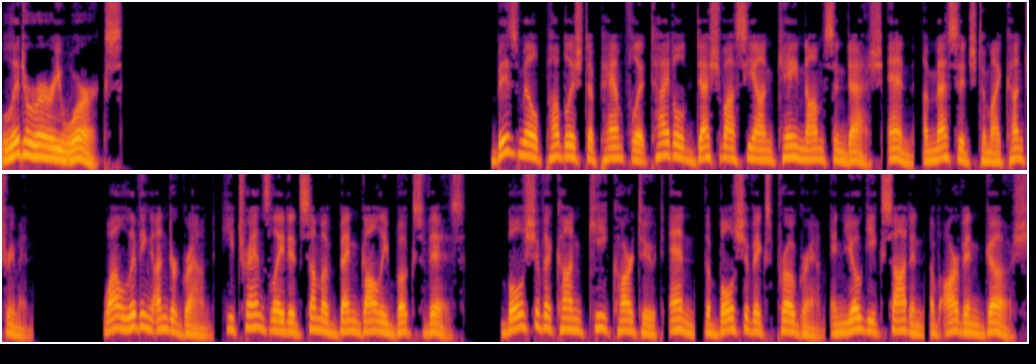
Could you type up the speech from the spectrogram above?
Literary works Bismil published a pamphlet titled Deshvasiyan ke Nam Sandesh N, a message to my countrymen. While living underground, he translated some of Bengali books viz. Bolshevikan ki Kartut N, the Bolsheviks program and Yogic Sadhan of Arvind Ghosh.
